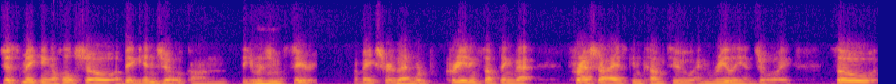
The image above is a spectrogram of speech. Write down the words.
just making a whole show a big in joke on the mm-hmm. original series. To make sure that mm-hmm. we're creating something that fresh eyes can come to and really enjoy. So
